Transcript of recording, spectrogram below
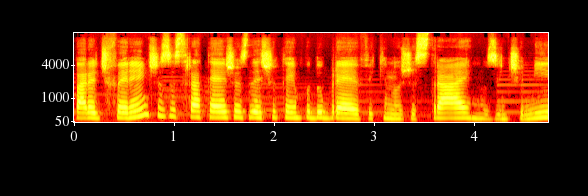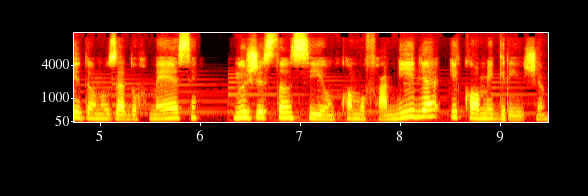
para diferentes estratégias deste tempo do breve que nos distraem, nos intimidam, nos adormecem, nos distanciam como família e como igreja.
